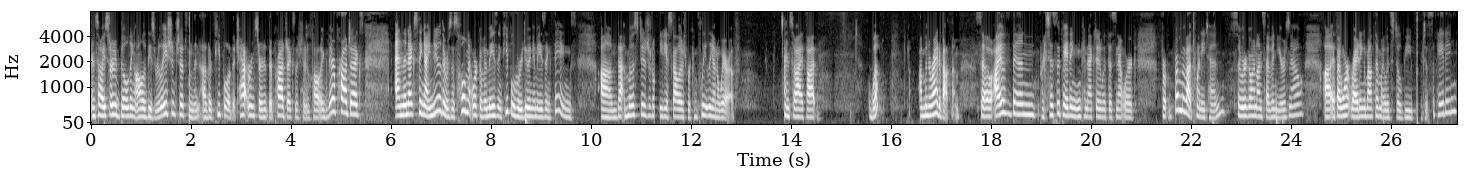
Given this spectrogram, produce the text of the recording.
And so I started building all of these relationships, and then other people in the chat room started their projects. I started following their projects. And the next thing I knew, there was this whole network of amazing people who were doing amazing things um, that most digital media scholars were completely unaware of. And so I thought, well, I'm going to write about them. So I've been participating and connected with this network from, from about 2010. So we're going on seven years now. Uh, if I weren't writing about them, I would still be participating.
